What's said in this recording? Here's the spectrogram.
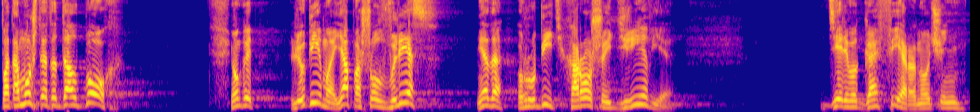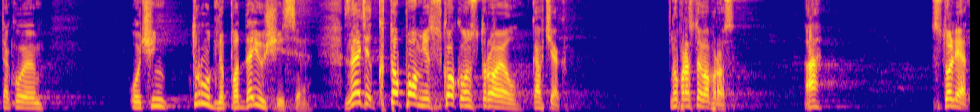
Потому что это дал Бог. И он говорит, любимая, я пошел в лес, мне надо рубить хорошие деревья. Дерево гофер, оно очень такое, очень трудно поддающееся. Знаете, кто помнит, сколько он строил ковчег? Ну, простой вопрос. А? Сто лет.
